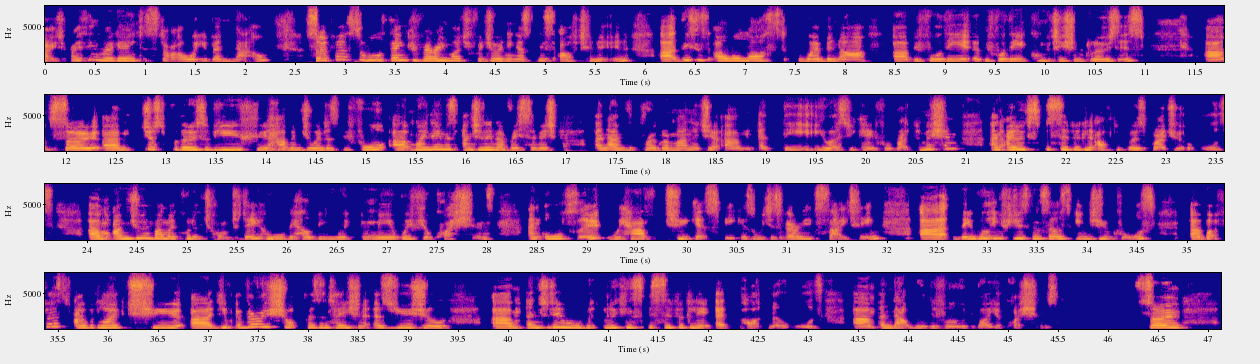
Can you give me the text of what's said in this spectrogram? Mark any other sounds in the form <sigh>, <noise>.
Right, I think we're going to start our event now. So first of all, thank you very much for joining us this afternoon. Uh, this is our last webinar uh, before the uh, before the competition closes. Uh, so um, just for those of you who haven't joined us before, uh, my name is Angelina Vrisevic and I'm the program manager um, at the US UK Fulbright Commission and I look specifically after postgraduate awards. Um, I'm joined by my colleague Tom today who will be helping me with your questions and also we have two guest speakers which is very exciting. Uh, they will introduce themselves in due course uh, but first I would like to uh, give a very short presentation as usual um, and today we'll be looking specifically at partner awards, um, and that will be followed by your questions. So,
